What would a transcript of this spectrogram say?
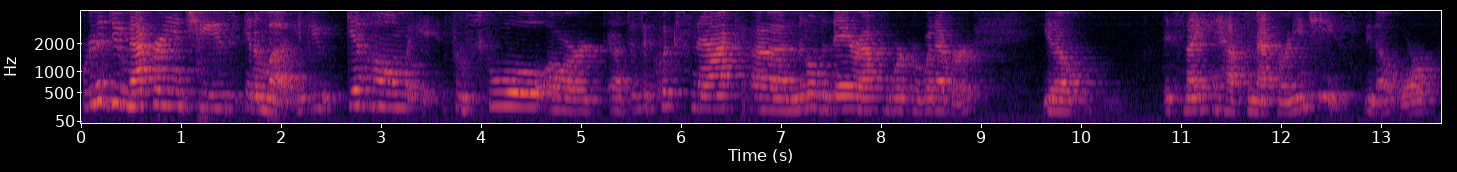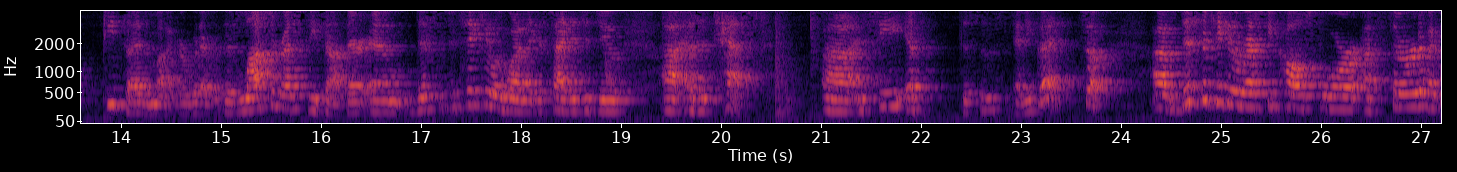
We're gonna do macaroni and cheese in a mug. If you get home from school or uh, just a quick snack uh, in the middle of the day or after work or whatever, you know, it's nice to have some macaroni and cheese, you know, or pizza in a mug or whatever. There's lots of recipes out there, and this particular one I decided to do uh, as a test uh, and see if this is any good. So um, this particular recipe calls for a third of a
